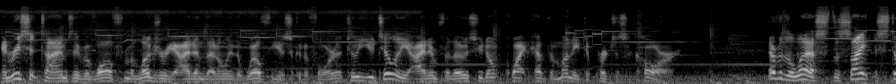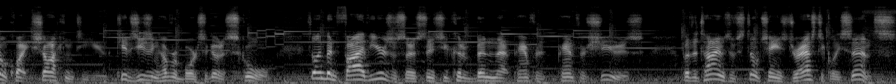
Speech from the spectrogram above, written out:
In recent times, they've evolved from a luxury item that only the wealthiest could afford to a utility item for those who don't quite have the money to purchase a car. Nevertheless, the sight is still quite shocking to you. Kids using hoverboards to go to school. It's only been five years or so since you could have been in that Panther, Panther's shoes, but the times have still changed drastically since.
